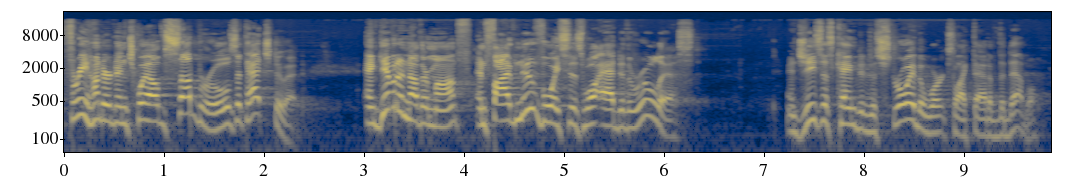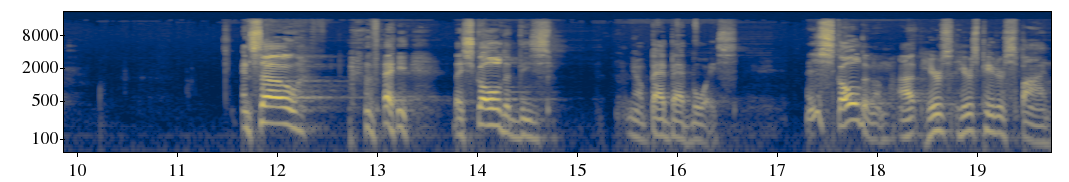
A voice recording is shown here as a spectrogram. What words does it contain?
312 sub rules attached to it. And give it another month, and five new voices will add to the rule list. And Jesus came to destroy the works like that of the devil. And so they, they scolded these you know, bad, bad boys. They just scolded them. Uh, here's, here's Peter's spine.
